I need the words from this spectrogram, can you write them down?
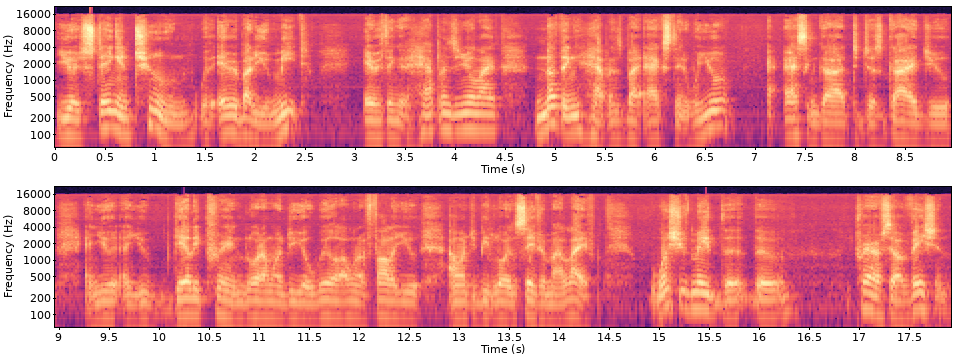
you're staying in tune with everybody you meet, everything that happens in your life. Nothing happens by accident. When you're asking God to just guide you and you and you daily praying, Lord, I want to do your will. I want to follow you. I want you to be Lord and Savior in my life. Once you've made the, the prayer of salvation,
